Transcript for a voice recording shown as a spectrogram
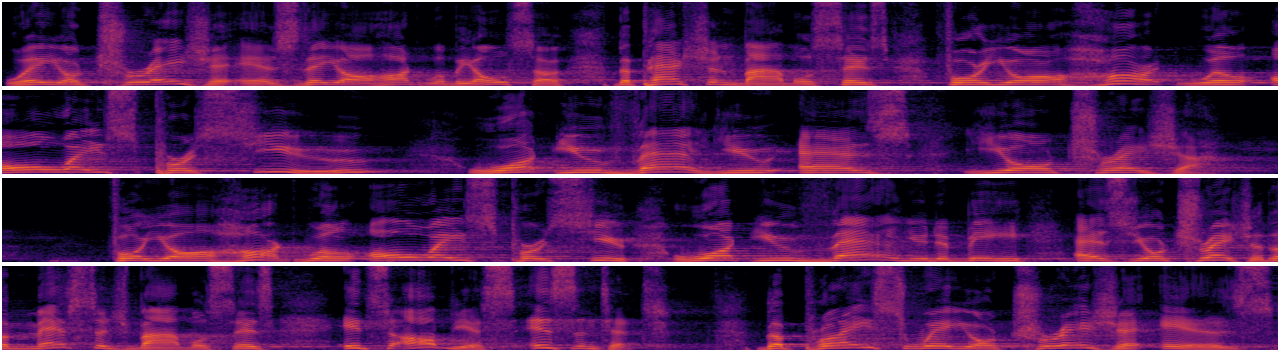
Where your treasure is, there your heart will be also. The Passion Bible says, For your heart will always pursue what you value as your treasure. For your heart will always pursue what you value to be as your treasure. The Message Bible says it's obvious, isn't it? The place where your treasure is,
